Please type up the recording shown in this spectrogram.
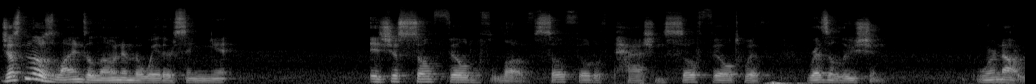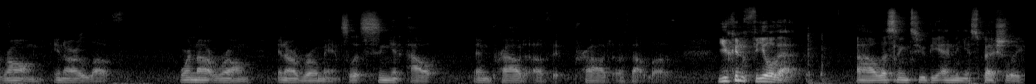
Just in those lines alone, and the way they're singing it, is just so filled with love, so filled with passion, so filled with resolution. We're not wrong in our love. We're not wrong in our romance. Let's sing it out and proud of it, proud of that love. You can feel that uh, listening to the ending, especially.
